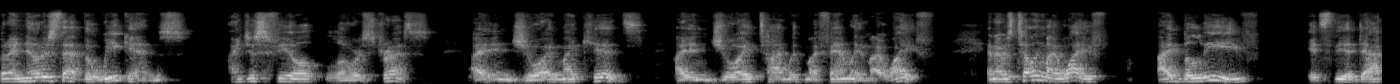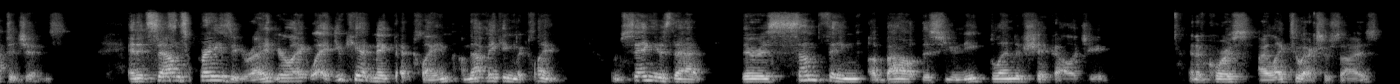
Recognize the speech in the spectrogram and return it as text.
but I noticed that the weekends, I just feel lower stress. I enjoy my kids. I enjoy time with my family and my wife. And I was telling my wife, I believe it's the adaptogens. And it sounds crazy, right? You're like, wait, you can't make that claim. I'm not making the claim. What I'm saying is that there is something about this unique blend of Shakeology. And of course, I like to exercise,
